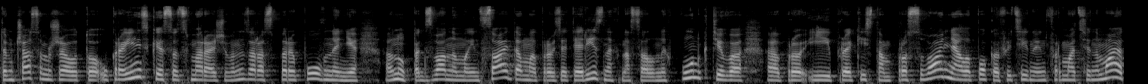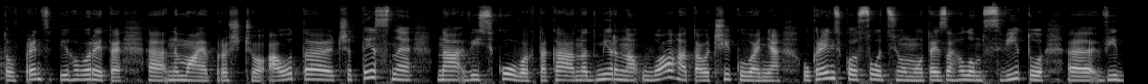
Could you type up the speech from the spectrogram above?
Тим часом вже от українські соцмережі вони зараз переповнені ну так званими інсайдами про взяття різних населених пунктів про і про якісь там просування. Але поки офіційної інформації немає, то в принципі і говорити немає про що. А от чи тисне на військових така надмірна увага та очікування українського соціуму та й загалом світу е, від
